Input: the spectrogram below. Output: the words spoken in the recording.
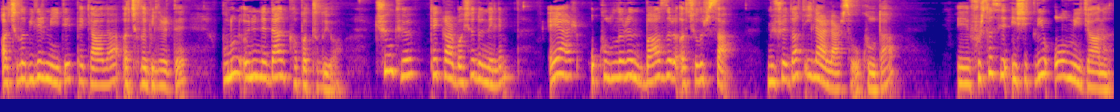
açılabilir miydi? Pekala açılabilirdi. Bunun önü neden kapatılıyor? Çünkü tekrar başa dönelim. Eğer okulların bazıları açılırsa müfredat ilerlerse okulda e, fırsat eşitliği olmayacağını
